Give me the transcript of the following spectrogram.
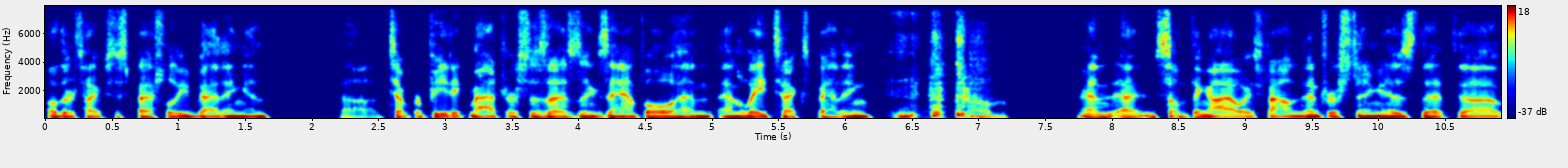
other types of specialty bedding and. Uh, Tempur-Pedic mattresses, as an example, and and latex bedding, um, and, and something I always found interesting is that uh,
